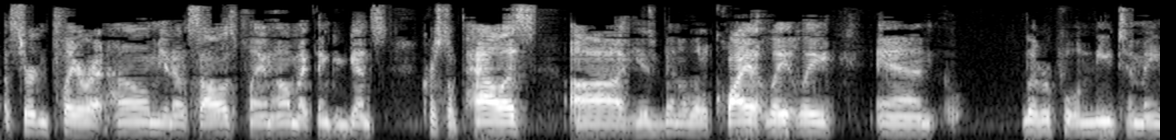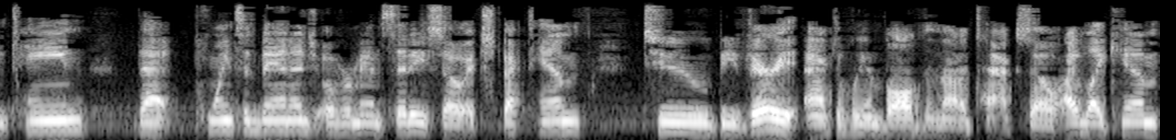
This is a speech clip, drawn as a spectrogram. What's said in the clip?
a certain player at home, you know, Salah's playing home. I think against Crystal Palace, uh, he's been a little quiet lately, and Liverpool need to maintain that points advantage over Man City. So expect him to be very actively involved in that attack. So I like him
